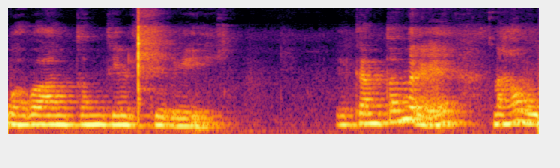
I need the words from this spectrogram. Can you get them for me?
ಭವ ಅಂತಂದು ಹೇಳ್ತೀವಿ. ಏಕೆಂತಂದರೆ ನಾವು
